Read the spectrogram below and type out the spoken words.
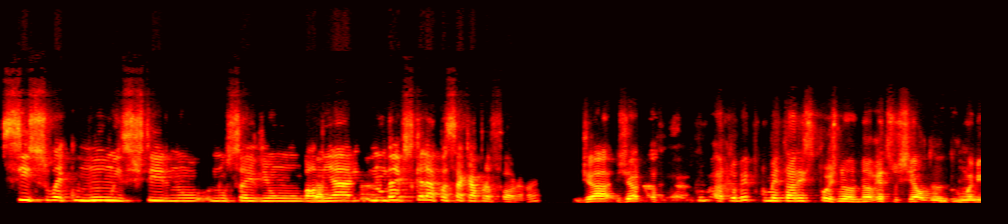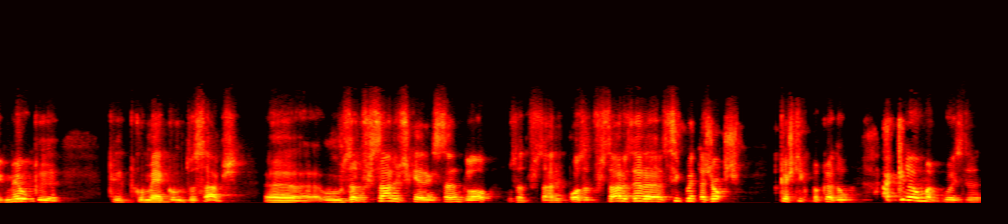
Se isso é comum existir no, no seio de um balneário, não deve se calhar passar cá para fora, não é? Já, já acabei por comentar isso depois no, na rede social de, de, um amigo meu que, que, como é, como tu sabes, uh, os adversários querem sangue logo, os adversários, para os adversários era 50 jogos de castigo para cada um. Aquilo é uma coisa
